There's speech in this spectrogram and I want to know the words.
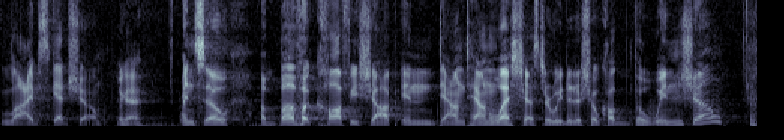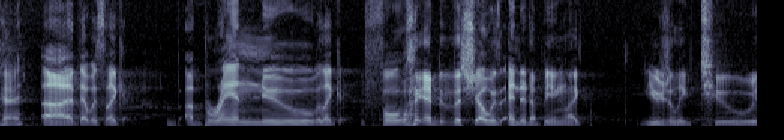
live sketch show. okay. And so, above a coffee shop in downtown Westchester, we did a show called The Win Show. Okay. Uh, that was like a brand new, like full. And the show was ended up being like usually two,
